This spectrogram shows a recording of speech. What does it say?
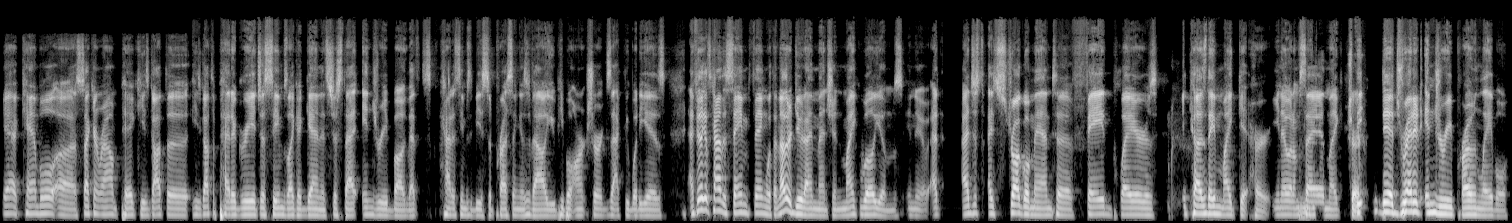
Yeah, Campbell, uh, second round pick. He's got the he's got the pedigree. It just seems like again, it's just that injury bug that kind of seems to be suppressing his value. People aren't sure exactly what he is. I feel like it's kind of the same thing with another dude I mentioned, Mike Williams. You know, I, I just I struggle, man, to fade players because they might get hurt. You know what I'm Mhm. saying? Like Sure. the, the dreaded injury prone label.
